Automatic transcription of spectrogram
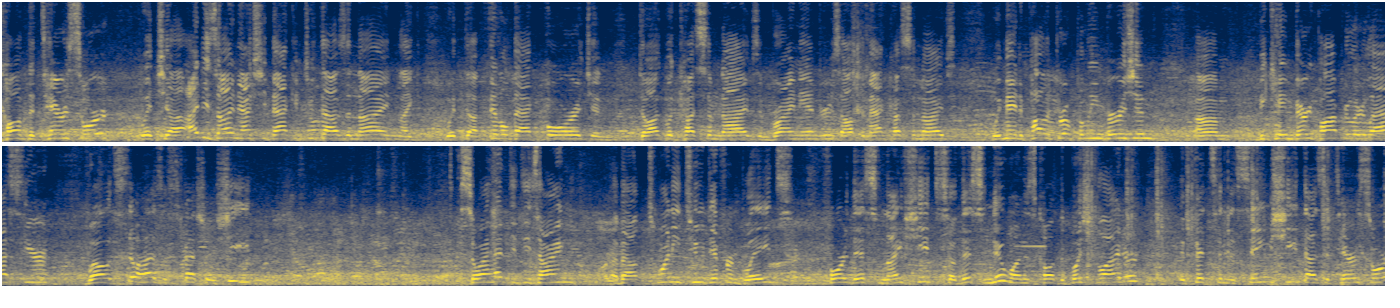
called the Pterosaur, which uh, I designed actually back in 2009, like with uh, Fiddleback Forge and Dogwood Custom Knives and Brian Andrews off the Mat Custom Knives. We made a polypropylene version, um, became very popular last year. Well, it still has a special sheath. So I had to design about 22 different blades for this knife sheath. So this new one is called the Bush Glider. It fits in the same sheath as the Pterosaur.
